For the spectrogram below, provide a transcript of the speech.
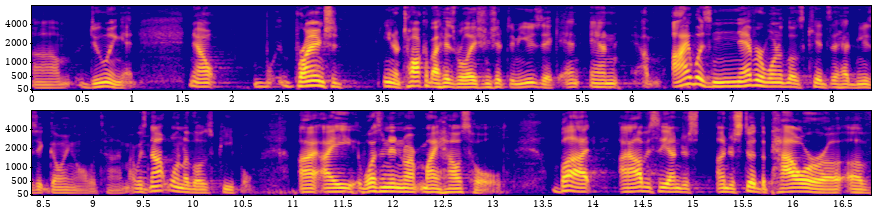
um, doing it. Now, Brian should you know talk about his relationship to music, and and um, I was never one of those kids that had music going all the time. I was not one of those people. I, I wasn't in my household, but I obviously under, understood the power of,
